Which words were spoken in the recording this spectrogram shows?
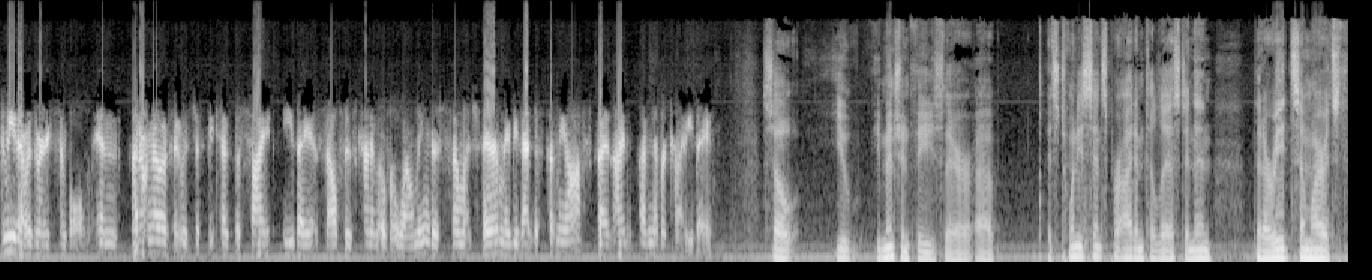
to me, that was very simple. And I don't know if it was just because the site, eBay itself, is kind of overwhelming. There's so much there. Maybe that just put me off, but I, I've never tried eBay. So you you mentioned fees there. Uh, it's 20 cents per item to list, and then did I read somewhere it's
